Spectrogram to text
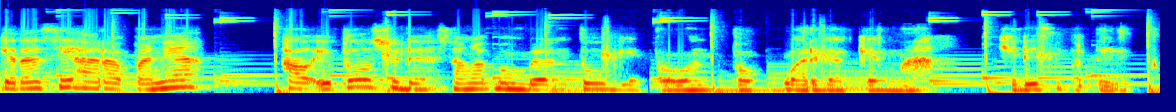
kita sih harapannya hal itu sudah sangat membantu gitu untuk warga kemah. Jadi seperti itu.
